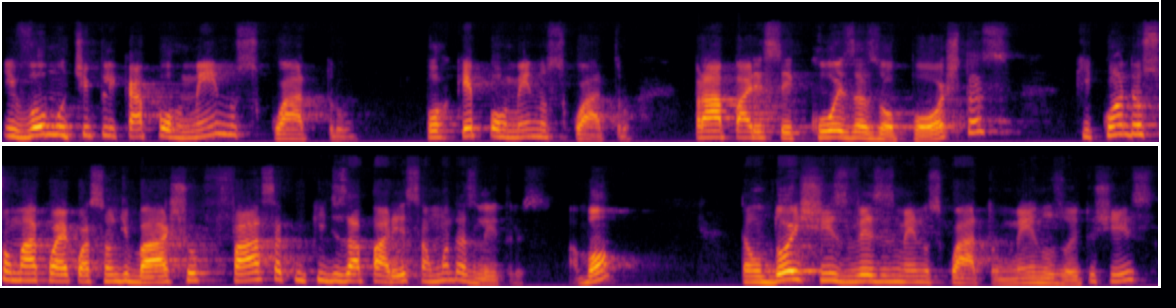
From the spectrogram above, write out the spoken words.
e vou multiplicar por menos 4. Por que por menos 4? Para aparecer coisas opostas que quando eu somar com a equação de baixo, faça com que desapareça uma das letras, tá bom? Então, 2x vezes menos 4, menos 8x.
